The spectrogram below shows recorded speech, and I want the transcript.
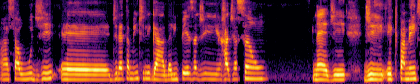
a saúde é, diretamente ligada à limpeza de radiação, né, de, de equipamentos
